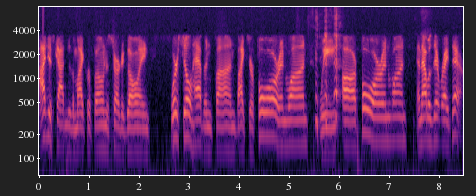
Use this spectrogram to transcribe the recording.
I just got into the microphone and started going, "We're still having fun. Vikes are four and one. We are four and one." And that was it right there.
